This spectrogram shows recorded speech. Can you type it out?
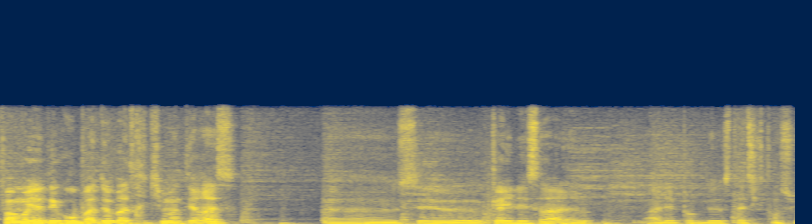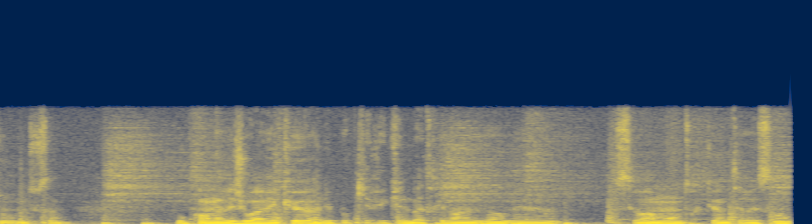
Enfin moi il y a des groupes à deux batteries qui m'intéressent. Euh, c'est euh, Kyle et ça à- l'époque de Static Tension et tout ça. Ou quand on avait joué avec eux à l'époque il n'y avait qu'une batterie dans Lumber mais euh, c'est vraiment un truc intéressant.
